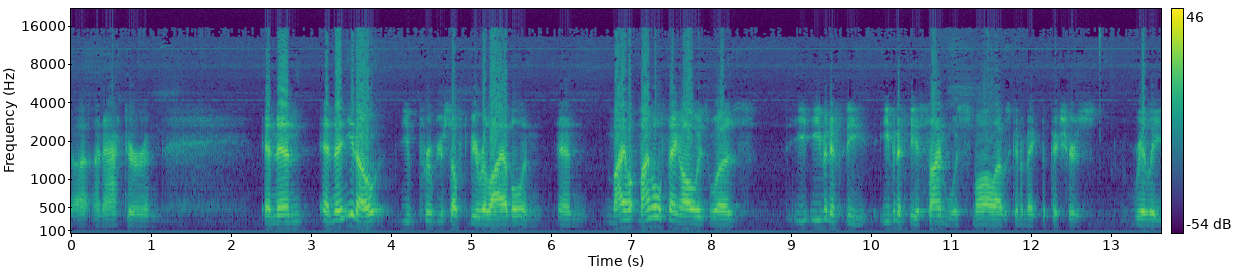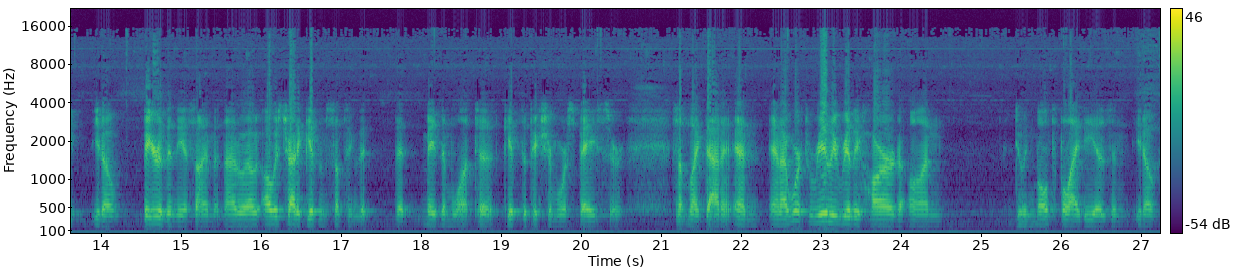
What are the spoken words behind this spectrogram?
uh, an actor, and and then and then you know you prove yourself to be reliable, and and my my whole thing always was e- even if the even if the assignment was small, I was going to make the pictures really you know bigger than the assignment. And I would always try to give them something that that made them want to give the picture more space or something like that. And and I worked really really hard on doing multiple ideas and you know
